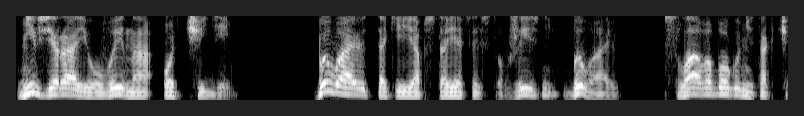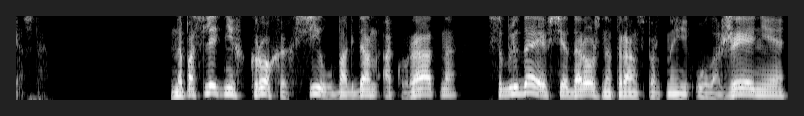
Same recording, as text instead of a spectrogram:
невзирая, увы, на отчий день. Бывают такие обстоятельства в жизни, бывают. Слава богу, не так часто. На последних крохах сил Богдан аккуратно, соблюдая все дорожно-транспортные уложения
